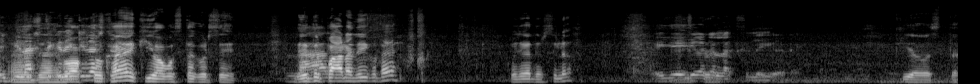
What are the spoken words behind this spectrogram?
এই এই প্লাস্টিকের রক্ত খায় কি অবস্থা করছে? দেখি তোর লাল। পাটা দেখি কোথায়? কোন জায়গায় ধরছিল? এই যে এই জায়গাটা লাগছিল এই জায়গাটায়। কি অবস্থা?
